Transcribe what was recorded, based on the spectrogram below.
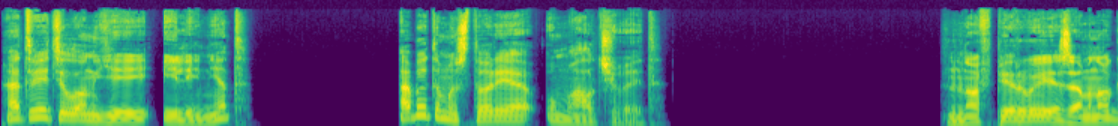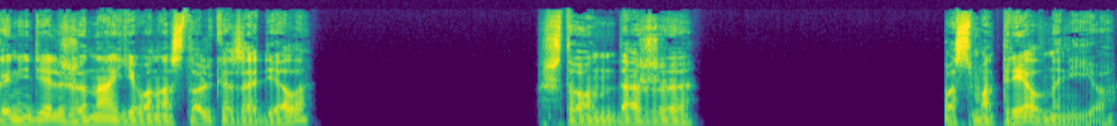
Ответил он ей или нет, об этом история умалчивает. Но впервые за много недель жена его настолько задела, что он даже посмотрел на нее.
